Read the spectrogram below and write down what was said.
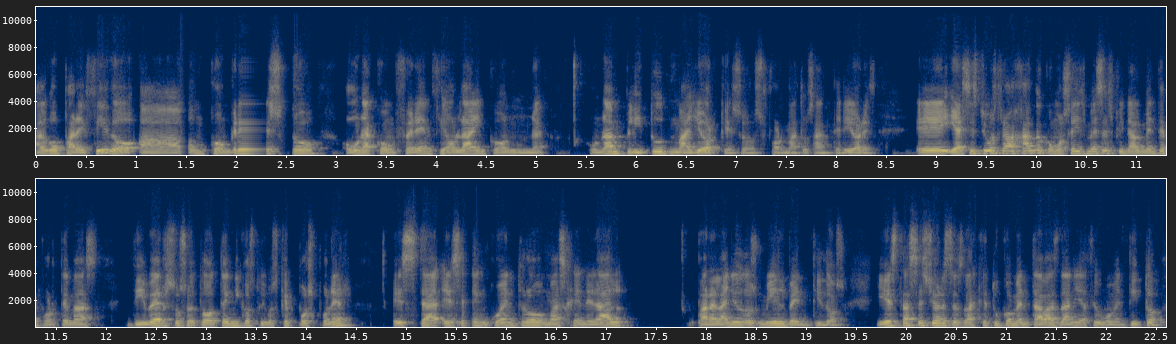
algo parecido a un congreso o una conferencia online con una, amplitud mayor que esos formatos anteriores. Eh, y así estuvimos trabajando como seis meses finalmente por temas diversos, sobre todo técnicos, tuvimos que posponer ese encuentro más general para el año 2022. Y estas sesiones es las que tú comentabas, Dani, hace un momentito.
